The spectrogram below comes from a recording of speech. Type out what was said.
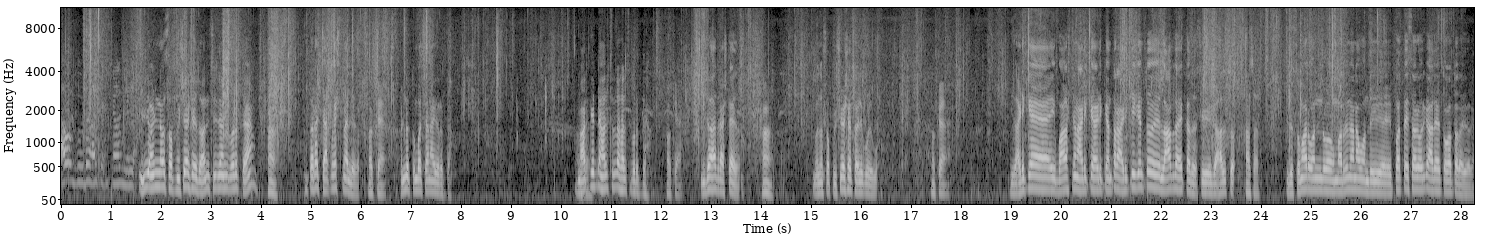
ಅವು ಗೂಡು ಈ ಹಣ್ಣು ಸ್ವಲ್ಪ ವಿಶೇಷ ಇದು ಆನ್ ಸೀಸನ್ ಬರುತ್ತೆ. ಹಾಂ. ಒಂಥರ ಚಾಕ್ಲೇಟ್ ಸ್ಮೆಲ್ ಇದು. ಓಕೆ. ಹಣ್ಣು ತುಂಬ ಚೆನ್ನಾಗಿರುತ್ತೆ. ಮಾರ್ಕೆಟ್ನ ಹಲ್ಸಿಲ್ಲ ಹಲ್ಸಿ ಬರುತ್ತೆ. ಓಕೆ. ಇದು ಆದ್ರೆ ಅಷ್ಟೇ ಇದು. ಹಾಂ. ಒಂದೊಂದು ಸ್ವಲ್ಪ ವಿಶೇಷ ತಳಿಗಳಿವು. ಓಕೆ. ಈಗ ಅಡಿಕೆ ಈಗ ಭಾಳಷ್ಟು ಜನ ಅಡಿಕೆ ಅಡಿಕೆ ಅಂತಾರೆ. ಅಡಿಕೆಗಂತೂ ಲಾಭದಾಯಕ ಅದು ಸಿ- ಈಗ ಹಲಸು. ಹಾಂ ಸರ್. ಇದು ಸುಮಾರು ಒಂದು ಮರದಿಂದ ನಾವು ಒಂದು ಇಪ್ಪತ್ತೈದು ಸಾವಿರವರೆಗೆ ಆದಾಯ ತೊಗೊಳ್ತದೆ ಇವಾಗ.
